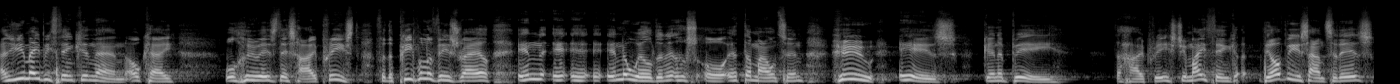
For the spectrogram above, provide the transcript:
And you may be thinking then, okay, well, who is this high priest? For the people of Israel in, in, in the wilderness or at the mountain, who is going to be the high priest? You might think the obvious answer is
